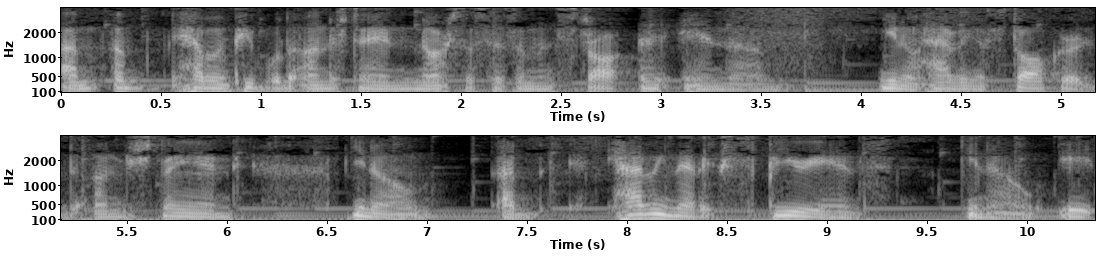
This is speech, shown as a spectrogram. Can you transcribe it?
I'm, I'm, helping people to understand narcissism and and um, you know having a stalker to understand you know having that experience you know it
